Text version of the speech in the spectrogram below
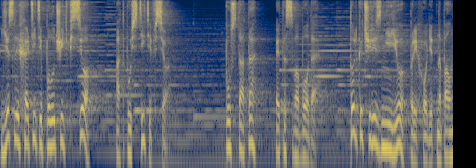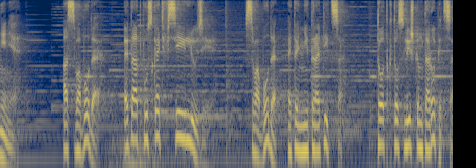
Если хотите получить все, отпустите все. Пустота — это свобода. Только через нее приходит наполнение. А свобода — это отпускать все иллюзии. Свобода — это не торопиться. Тот, кто слишком торопится,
